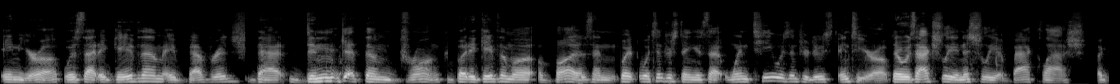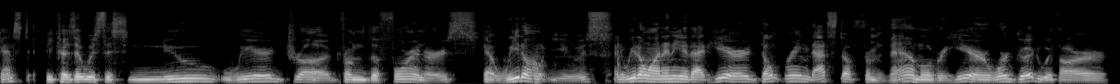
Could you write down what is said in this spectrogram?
in Europe was that it gave them a beverage that didn't get them drunk, but it gave them a, a buzz. And but what's interesting is that when tea was introduced into Europe, there was actually initially a backlash against it because it was this new weird drug from the foreigners that we don't use and we don't want any of that here. Don't bring that stuff from them over here. We're good with our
